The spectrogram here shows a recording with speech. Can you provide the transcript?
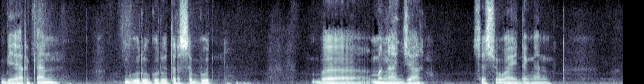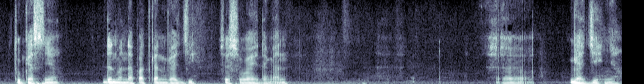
biarkan guru-guru tersebut mengajar sesuai dengan tugasnya dan mendapatkan gaji sesuai dengan uh, gajinya.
